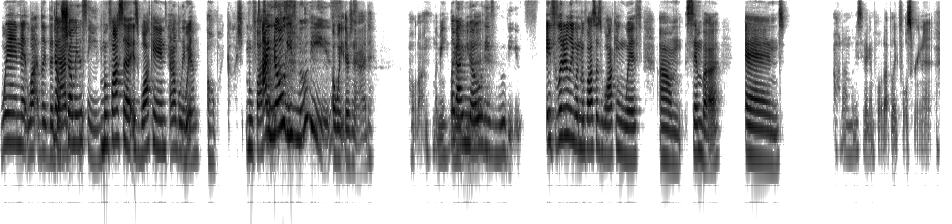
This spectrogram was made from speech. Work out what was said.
When it, like the no, dad show me the scene. Mufasa is walking. I don't believe with- him. Oh my gosh, Mufasa. I know these movies. Oh wait, there's an ad. Hold on, let me. let Like me I know it. these movies. It's literally when Mufasa's walking with um Simba and hold on, let me see if I can pull it up like full screen it. Yes,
